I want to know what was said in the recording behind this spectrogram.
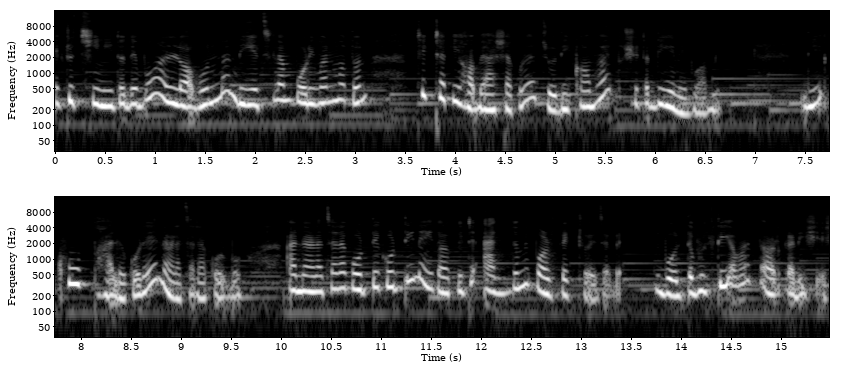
একটু চিনি তো দেবো আর লবণ না দিয়েছিলাম পরিমাণ মতন, ঠিকঠাকই হবে আশা করে। যদি কম হয় তো সেটা দিয়ে নেব আমি। দিয়ে খুব ভালো করে নাড়াচাড়া করব। আর নাড়াচাড়া করতে করতেই না এই তরকারিটা একদমই পারফেক্ট হয়ে যাবে। বলতে বলতেই আমার তরকারি শেষ।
